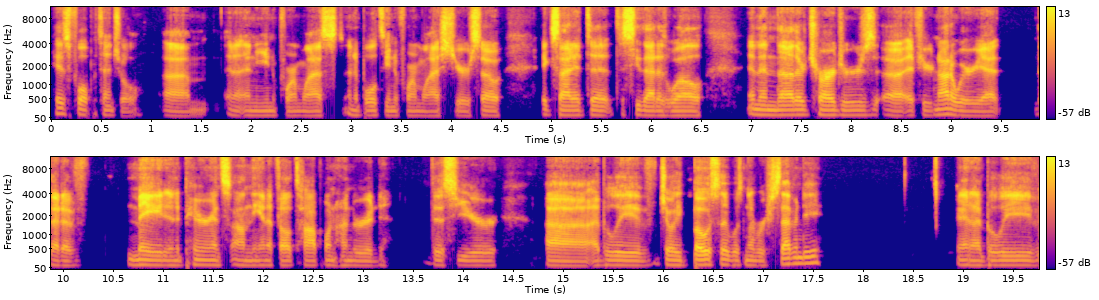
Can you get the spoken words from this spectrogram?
his full potential um, in, a, in a uniform last, in a Bolts uniform last year. So excited to, to see that as well. And then the other Chargers, uh, if you're not aware yet, that have made an appearance on the NFL Top 100 this year. Uh, I believe Joey Bosa was number 70. And I believe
